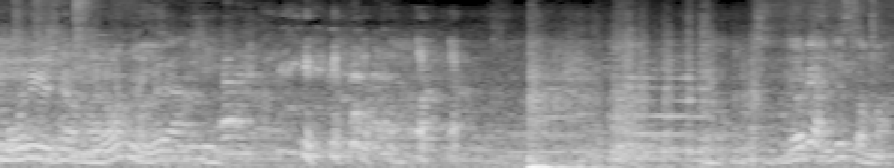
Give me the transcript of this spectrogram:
모르는 사람 말 왔노 여기 노래 안 듣어 막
